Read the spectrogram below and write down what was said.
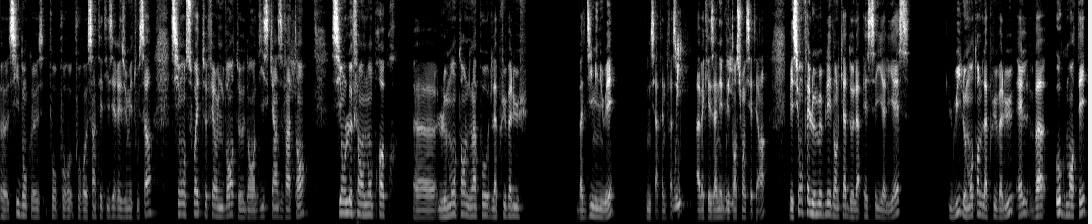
euh, si donc euh, pour pour pour synthétiser, résumer tout ça, si on souhaite faire une vente dans 10, 15, 20 ans, si on le fait en nom propre, euh, le montant de l'impôt de la plus-value va diminuer d'une certaine façon, oui. avec les années de oui. détention, etc. Mais si on fait le meublé dans le cadre de la SCI à l'IS, lui, le montant de la plus-value, elle, va augmenter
